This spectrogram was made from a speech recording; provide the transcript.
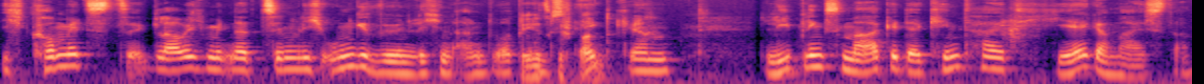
ich komme jetzt, glaube ich, mit einer ziemlich ungewöhnlichen Antwort. Bin jetzt gespannt. Ähm, Lieblingsmarke der Kindheit Jägermeister.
